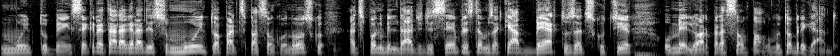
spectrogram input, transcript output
Muito bem. Secretário, agradeço muito a participação conosco, a disponibilidade de sempre. Estamos aqui abertos a discutir o melhor para São Paulo. Muito obrigado.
